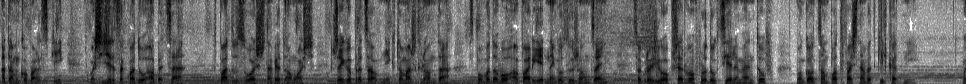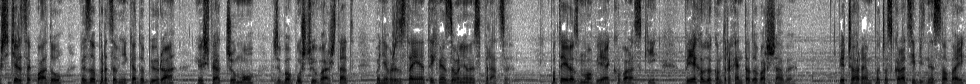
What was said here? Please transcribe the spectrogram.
Adam Kowalski, właściciel zakładu ABC, wpadł w złość na wiadomość, że jego pracownik Tomasz Gronda spowodował awarię jednego z urządzeń, co groziło przerwą w produkcji elementów, mogącą potrwać nawet kilka dni. Właściciel zakładu wezwał pracownika do biura i oświadczył mu, żeby opuścił warsztat, ponieważ zostaje natychmiast zwolniony z pracy. Po tej rozmowie Kowalski wyjechał do kontrahenta do Warszawy. Wieczorem, podczas kolacji biznesowej,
